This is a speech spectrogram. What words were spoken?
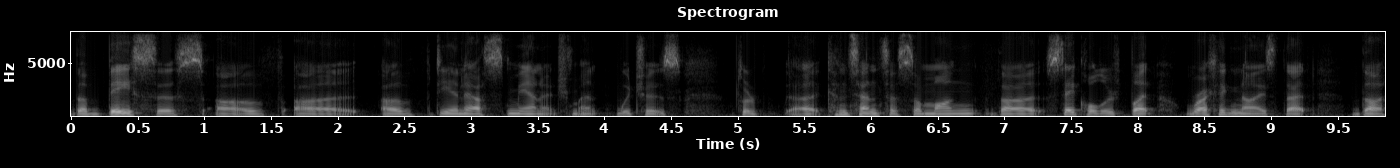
the basis of, uh, of DNS management, which is sort of uh, consensus among the stakeholders, but recognize that the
